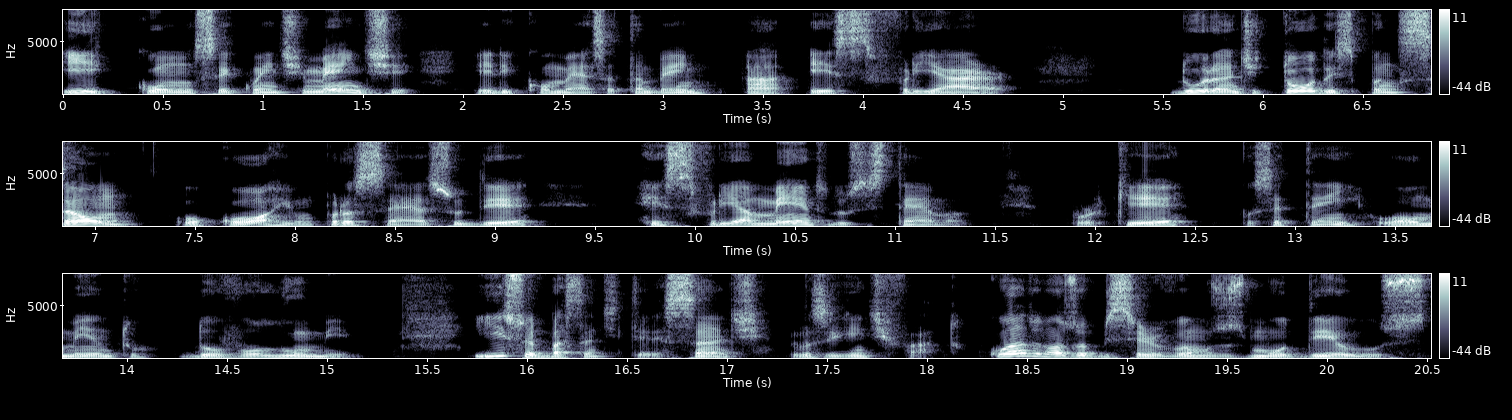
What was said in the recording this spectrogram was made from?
e, consequentemente, ele começa também a esfriar. Durante toda a expansão, ocorre um processo de resfriamento do sistema, porque você tem o aumento do volume. E isso é bastante interessante pelo seguinte fato: quando nós observamos os modelos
